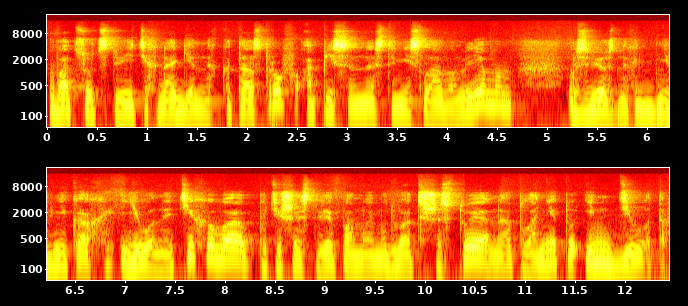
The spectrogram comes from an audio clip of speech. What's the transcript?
в отсутствии техногенных катастроф описаны Станиславом Лемом в «Звездных дневниках Иона Тихого», путешествие, по-моему, 26 на планету индиотов,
